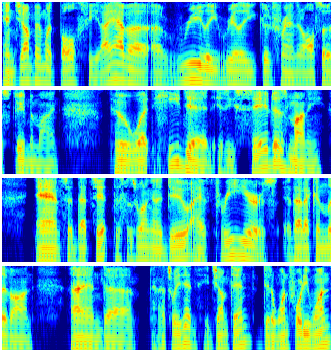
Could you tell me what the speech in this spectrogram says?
and jump in with both feet. I have a, a really, really good friend and also a student of mine who what he did is he saved his money and said, that's it. This is what I'm going to do. I have three years that I can live on. And, uh, and that's what he did. He jumped in, did a 141.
